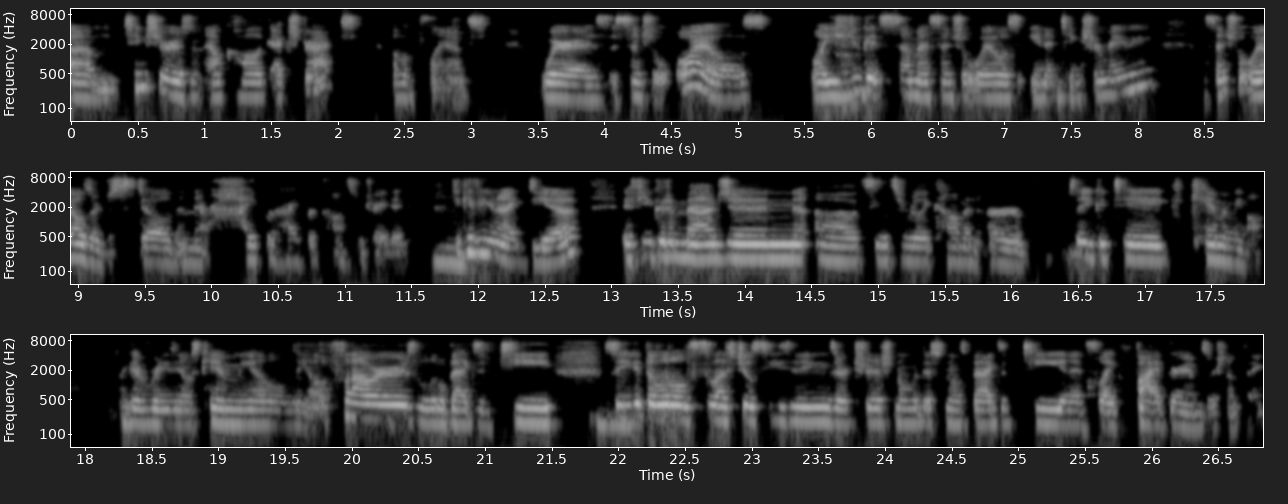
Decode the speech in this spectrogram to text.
um, tincture is an alcoholic extract of a plant, whereas essential oils, while you do get some essential oils in a tincture, maybe, essential oils are distilled and they're hyper hyper concentrated mm. to give you an idea if you could imagine uh, let's see what's a really common herb so you could take chamomile like everybody knows chamomile yellow flowers little bags of tea mm. so you get the little celestial seasonings or traditional medicinals bags of tea and it's like five grams or something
